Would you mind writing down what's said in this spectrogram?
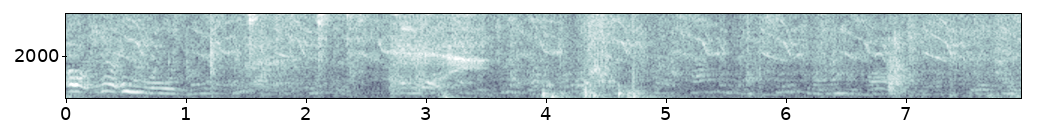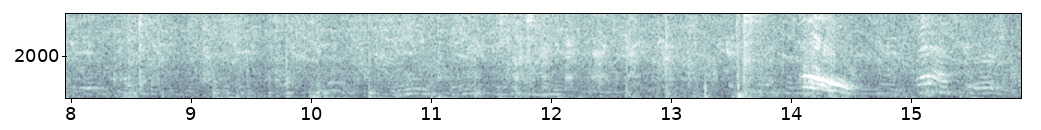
oh, you're in the way. Oh! That hurt.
